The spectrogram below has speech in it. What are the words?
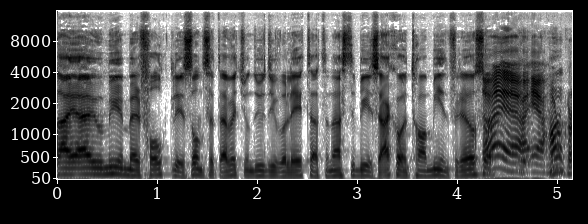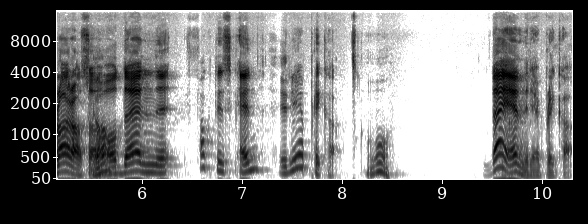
nei, jeg er jo mye mer folkelig sånn sett. Jeg vet ikke om du driver og leter etter neste bil, så jeg kan jo ta min. For det også Nei, jeg, jeg har den klar, altså. Ja. Og det er faktisk en replika. Oh. Det er en replika.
